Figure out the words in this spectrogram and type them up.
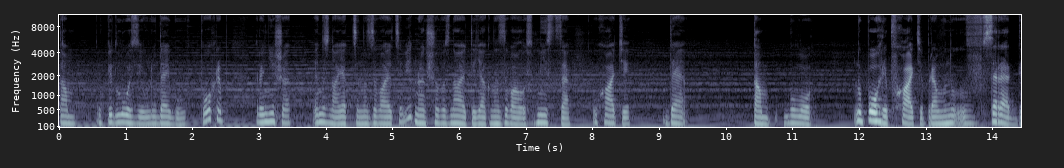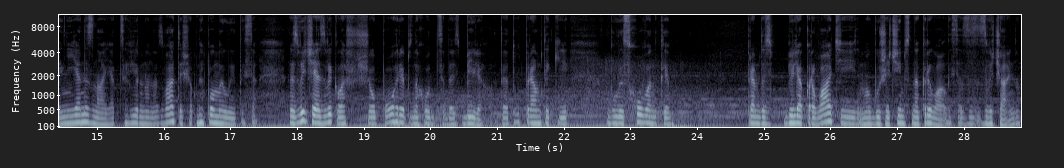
Там у підлозі у людей був погреб. Раніше я не знаю, як це називається вірно. Якщо ви знаєте, як називалось місце у хаті, де там було ну, погріб в хаті, прямо ну, всередині. Я не знаю, як це вірно назвати, щоб не помилитися. Зазвичай я звикла, що погріб знаходиться десь біля хати, а тут прям такі були схованки, прям десь біля кроваті, мабуть, чимось накривалися, звичайно.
